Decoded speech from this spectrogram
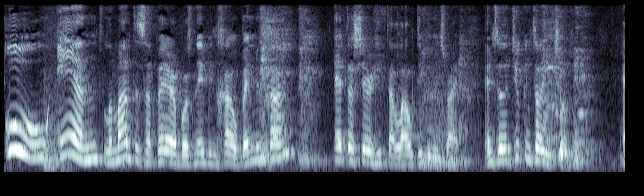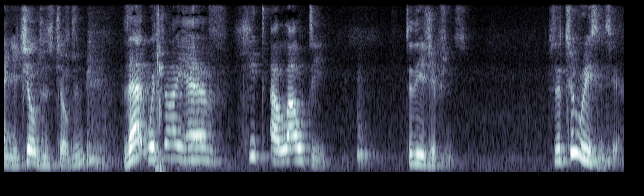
Ooh, and Leman tesaper bosnei bincha ben mincha et asher hitalalti b'mitzrayim. And so that you can tell your children and your children's children that which I have hitalalti to the Egyptians. So there are two reasons here.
